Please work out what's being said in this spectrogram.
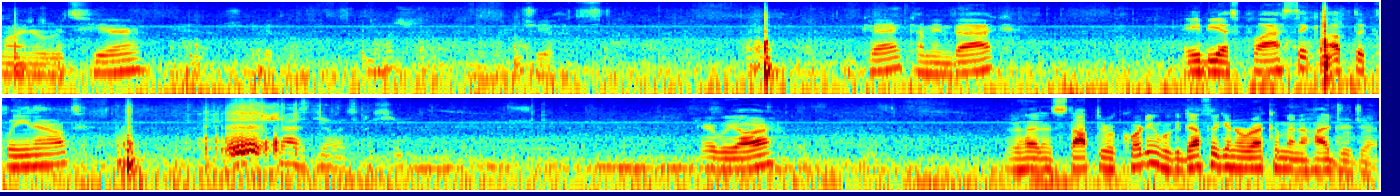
Minor roots here. Okay, coming back. ABS plastic up the clean out. Here we are. Go ahead and stop the recording. We're definitely going to recommend a hydrojet.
